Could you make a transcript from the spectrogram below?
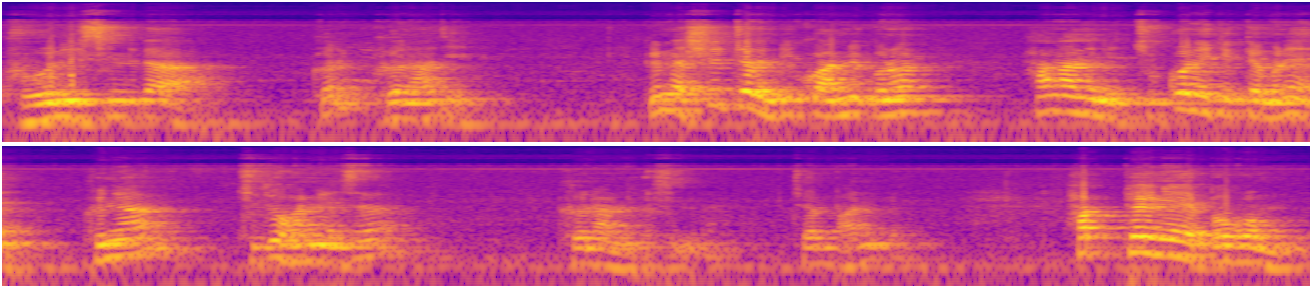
구원이 있습니다. 그건 구원하지. 그러나 실제로 믿고 안 믿고는 하나님이 주권에 있기 때문에 그냥 기도하면서 권하는 것입니다. 전파하는 거예요. 합평의 복음,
